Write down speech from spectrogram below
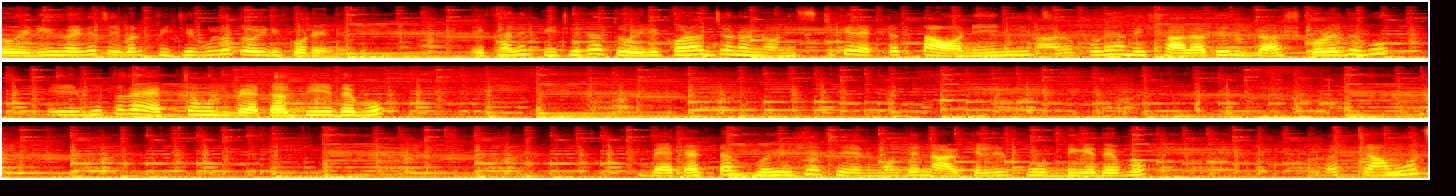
তৈরি হয়ে গেছে, এবার পিঠেগুলো তৈরি করে নেব। এখানে পিঠেটা তৈরি করার জন্য ননস্টিকের একটা তাওয়া নিয়ে নিয়ে তার উপরে আমি সাদা তেল ব্রাশ করে দেব। এর ভেতরে এক চামচ ব্যাটার দিয়ে দেব। ব্যাটারটা হয়ে এসেছে, এর মধ্যে নারকেলের পুর দিয়ে দেব। এবার চামচ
